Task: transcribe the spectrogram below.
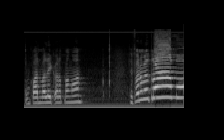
umpan balik Orat Mangon. Stefano Beltramo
